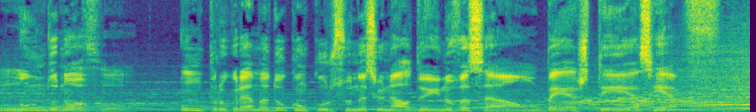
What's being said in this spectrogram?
Mundo Novo, um programa do Concurso Nacional de Inovação BSTSF.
